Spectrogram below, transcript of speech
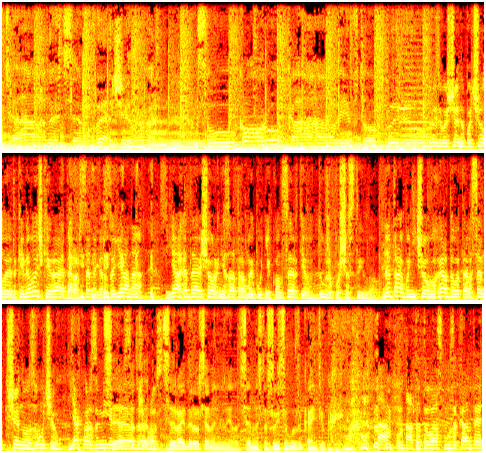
втягнеться вечір, цукору каві втопив. Друзі, ви щойно почули такий невеличкий райдер Арсена Мірзояна. Я гадаю, що організаторам майбутніх концертів дуже пощастило. Не треба нічого вигадувати. Арсен щойно озвучив. Як ви розумієте, все дуже е, просто. Це райдер Арсена Мірзояна, це не стосується музикантів. А, а тобто у вас музиканти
